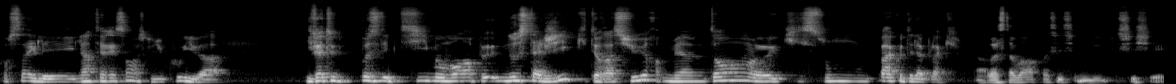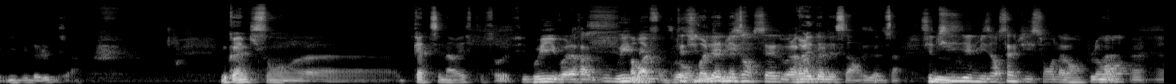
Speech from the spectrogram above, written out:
pour ça, il est, il est intéressant parce que du coup, il va, il va te poser des petits moments un peu nostalgiques qui te rassurent, mais en même temps, euh, qui sont pas à côté de la plaque. Alors, reste à voir après si c'est une, si c'est une idée de lui, ça. Mais quand même qu'ils sont euh, quatre scénaristes sur le film. Oui, voilà. Enfin, oui, Ah, bref, on peut- une les idée de mise en scène. Voilà, on va les Enfin, donner ça, on lui donne ça. C'est une petite Mm. idée de mise en scène qui sont en avant-plan. Ouais, ouais, ouais.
